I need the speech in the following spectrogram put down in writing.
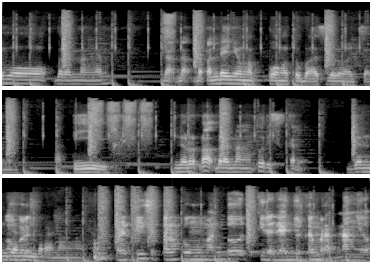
mau berenang kan? Nggak nggak pandai nyo ngepong atau bahas segala macam. Mati. Menurut lo berenang tuh riskan? Jangan oh, jangan berenang. Berarti setelah pengumuman tuh tidak dianjurkan berenang yo?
